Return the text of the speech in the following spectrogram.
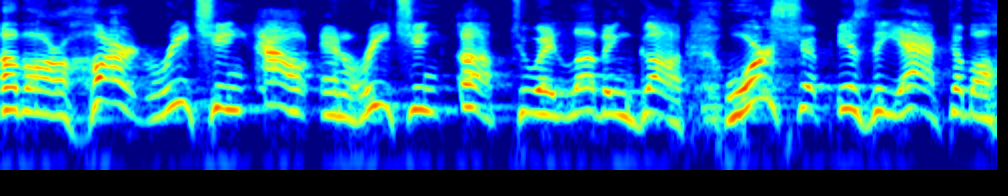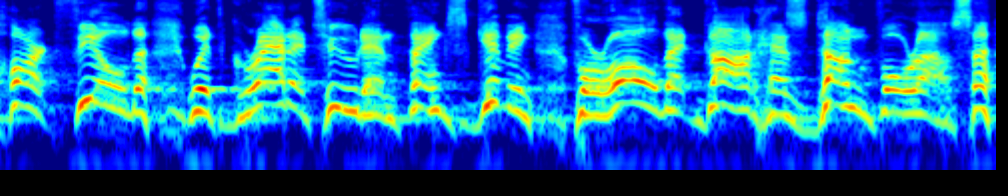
of our heart reaching out and reaching up to a loving God. Worship is the act of a heart filled with gratitude and thanksgiving for all that God has done for us uh,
